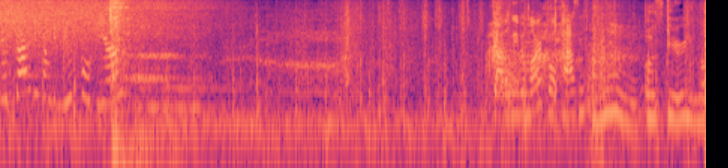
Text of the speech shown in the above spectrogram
There's gotta be something useful here. Leave a mark while passing. Ooh, a scary light.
